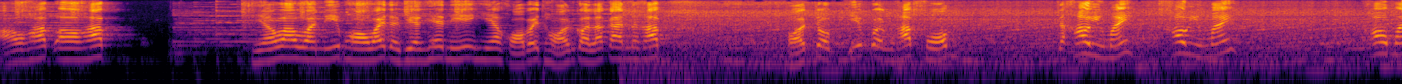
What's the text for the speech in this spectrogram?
เอาครับเอาครับเฮียว่าวันนี้พอไว้แต่เพียงแค่นี้เฮียขอไปถอนก่อนแล้วกันนะครับ ขอจบคลิปก่อนครับผม จะเข้าอีกไหม เข้าอีกไหม เข้าไหม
